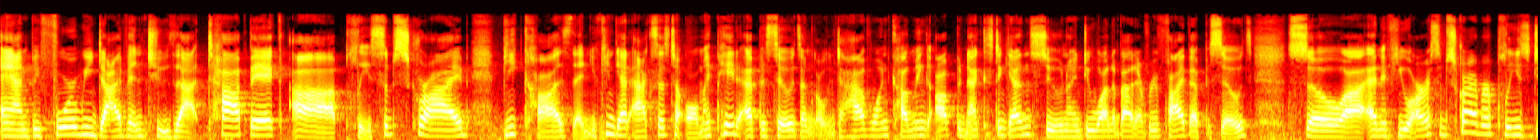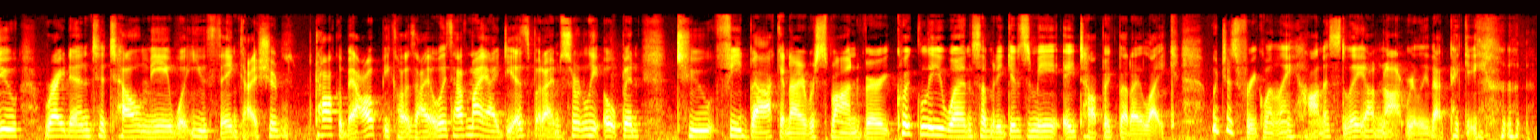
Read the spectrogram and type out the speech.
And before we dive into that topic, uh, please subscribe because because then you can get access to all my paid episodes. I'm going to have one coming up next again soon. I do one about every five episodes. So, uh, and if you are a subscriber, please do write in to tell me what you think I should talk about because I always have my ideas, but I'm certainly open to feedback and I respond very quickly when somebody gives me a topic that I like, which is frequently, honestly. I'm not really that picky.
